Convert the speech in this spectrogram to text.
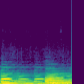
Música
